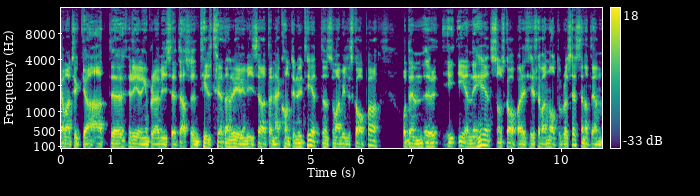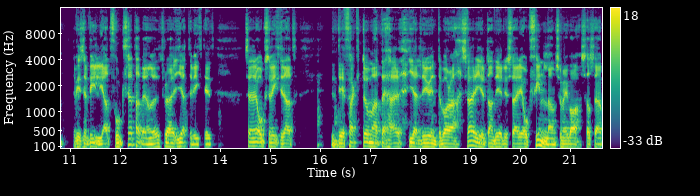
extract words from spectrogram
kan man tycka att eh, regeringen på det här viset, alltså den tillträdande regeringen visar att den här kontinuiteten som man ville skapa och den eh, enighet som skapades i själva NATO-processen, att den, det finns en vilja att fortsätta den och det tror jag är jätteviktigt. Sen är det också viktigt att det faktum att det här gällde ju inte bara Sverige utan det gäller Sverige och Finland som ju var så att säga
